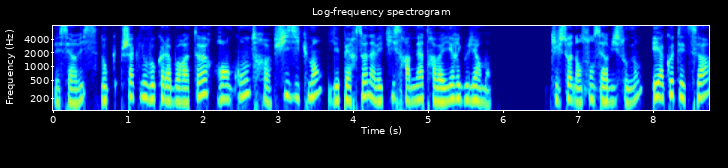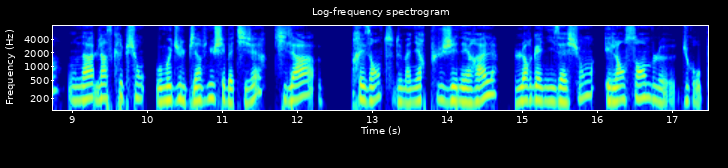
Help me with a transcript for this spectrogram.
les services. Donc chaque nouveau collaborateur rencontre physiquement les personnes avec qui il sera amené à travailler régulièrement qu'il soit dans son service ou non. Et à côté de ça, on a l'inscription au module Bienvenue chez Batigère qui là présente de manière plus générale l'organisation et l'ensemble du groupe.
